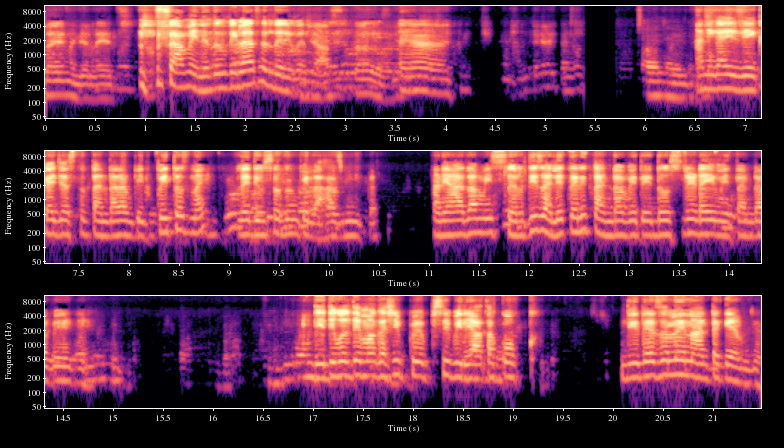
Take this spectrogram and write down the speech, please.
लय म्हणजे लयच. सहा महिन्यातून पिला असेल तरी पण. आणि काही जे काही जास्त थंडा पित पितच नाही. लय दिवसातून पिला आज मी. आणि आज आम्ही सर्दी झाली तरी थंडा पिते दुसरे टाईम आहे थंडा पिते दीदी बोलते मग अशी पेप्सी पिली आता कोक. दिद्याचं लय नाटक आहे आमच्या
